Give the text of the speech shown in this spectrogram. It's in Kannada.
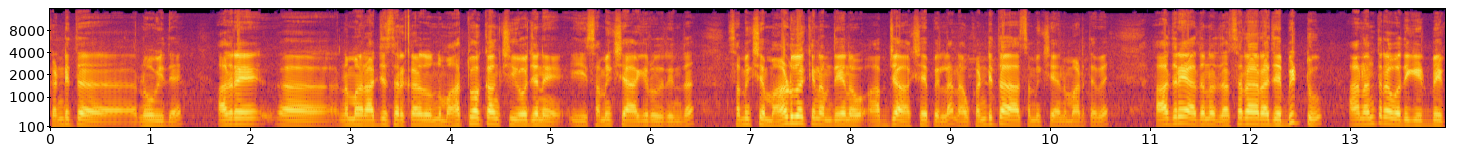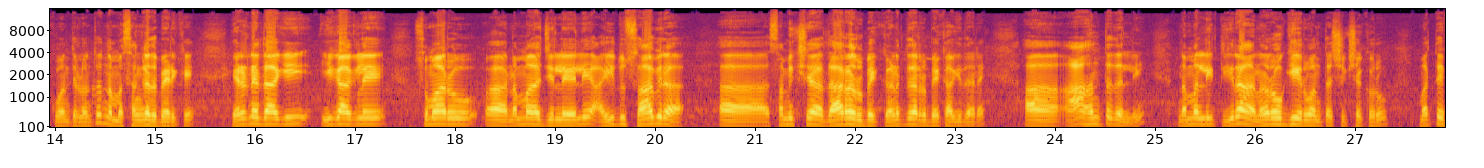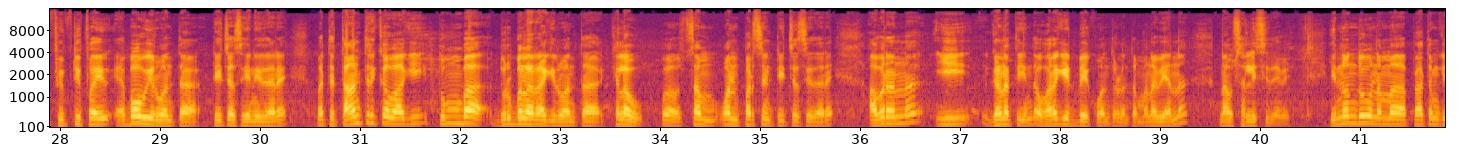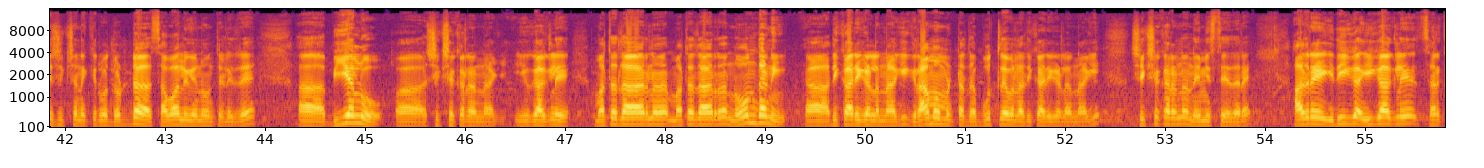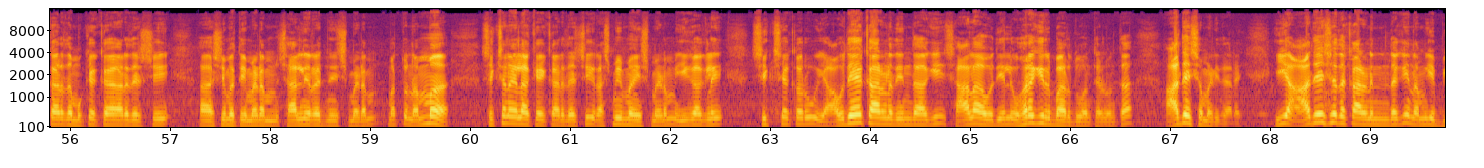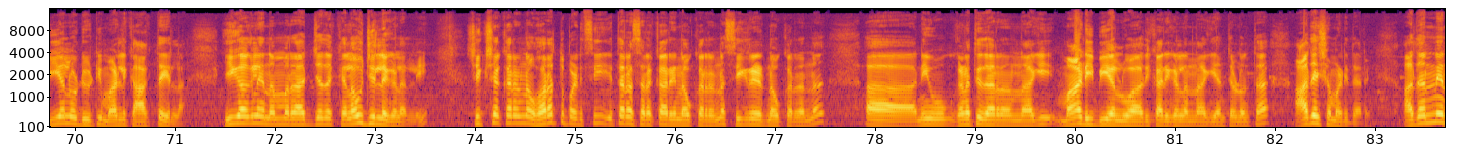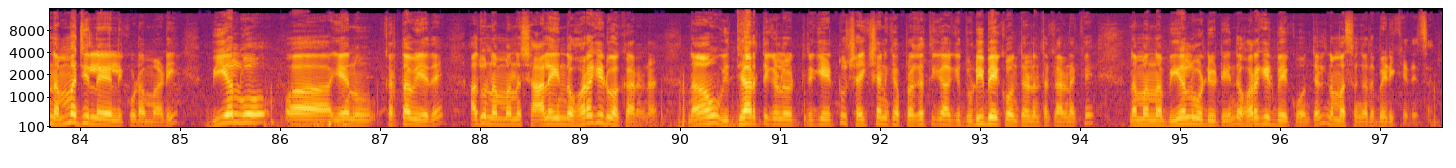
ಖಂಡಿತ ನೋವಿದೆ. ಆದರೆ ನಮ್ಮ ರಾಜ್ಯ ಸರ್ಕಾರದ ಒಂದು ಮಹತ್ವಾಕಾಂಕ್ಷಿ ಯೋಜನೆ ಈ ಸಮೀಕ್ಷೆ ಆಗಿರುವುದರಿಂದ ಸಮೀಕ್ಷೆ ಮಾಡುವುದಕ್ಕೆ ನಮ್ಮದೇನು ಅಬ್ಜ ಆಕ್ಷೇಪ ಇಲ್ಲ. ನಾವು ಖಂಡಿತ ಆ ಸಮೀಕ್ಷೆಯನ್ನು ಮಾಡ್ತೇವೆ. ಆದರೆ, ಅದನ್ನು ದಸರಾ ರಜೆ ಬಿಟ್ಟು ಆ ನಂತರ ಅವಧಿಗೆ ಇಡಬೇಕು ಅಂತ ಹೇಳುವಂಥದ್ದು ನಮ್ಮ ಸಂಘದ ಬೇಡಿಕೆ. ಎರಡನೇದಾಗಿ, ಈಗಾಗಲೇ ಸುಮಾರು ನಮ್ಮ ಜಿಲ್ಲೆಯಲ್ಲಿ ಐದು ಸಾವಿರ ಸಮೀಕ್ಷಾದಾರರು ಬೇಕು, ಗಣಿತದಾರರು ಬೇಕಾಗಿದ್ದಾರೆ. ಆ ಹಂತದಲ್ಲಿ ನಮ್ಮಲ್ಲಿ ತೀರಾ ಅನಾರೋಗ್ಯ ಇರುವಂಥ ಶಿಕ್ಷಕರು, ಮತ್ತು ಫಿಫ್ಟಿ ಫೈವ್ ಎಬವ್ ಇರುವಂಥ ಟೀಚರ್ಸ್ ಏನಿದ್ದಾರೆ, ಮತ್ತು ತಾಂತ್ರಿಕವಾಗಿ ತುಂಬ ದುರ್ಬಲರಾಗಿರುವಂಥ ಕೆಲವು ಸಮ್ ಒನ್ ಪರ್ಸೆಂಟ್ ಟೀಚರ್ಸ್ ಇದ್ದಾರೆ. ಅವರನ್ನು ಈ ಗಣತಿಯಿಂದ ಹೊರಗಿಡಬೇಕು ಅಂತ ಹೇಳುವಂಥ ಮನವಿಯನ್ನು ನಾವು ಸಲ್ಲಿಸಿದ್ದೇವೆ. ಇನ್ನೊಂದು ನಮ್ಮ ಪ್ರಾಥಮಿಕ ಶಿಕ್ಷಣಕ್ಕಿರುವ ದೊಡ್ಡ ಸವಾಲು ಏನು ಅಂತ ಹೇಳಿದರೆ ಬಿ ಎಲ್ ಒ ಶಿಕ್ಷಕರನ್ನಾಗಿ, ಈಗಾಗಲೇ ಮತದಾರನ, ಮತದಾರರ ನೋಂದಣಿ ಅಧಿಕಾರಿಗಳನ್ನಾಗಿ, ಗ್ರಾಮ ಮಟ್ಟದ ಬೂತ್ ಲೆವೆಲ್ ಅಧಿಕಾರಿಗಳನ್ನಾಗಿ ಶಿಕ್ಷಕರನ್ನು ನೇಮಿಸ್ತಾ ಇದ್ದಾರೆ. ಆದರೆ ಇದೀಗ, ಈಗಾಗಲೇ ಸರ್ಕಾರದ ಮುಖ್ಯ ಕಾರ್ಯದರ್ಶಿ ಶ್ರೀಮತಿ ಮೇಡಮ್ ಶಾಲಿನಿ ರಜನೀಶ್ ಮೇಡಮ್ ಮತ್ತು ನಮ್ಮ ಶಿಕ್ಷಣ ಇಲಾಖೆ ಕಾರ್ಯದರ್ಶಿ ರಶ್ಮಿ ಮಹೇಶ್ ಮೇಡಮ್ ಈಗಾಗಲೇ ಶಿಕ್ಷಕರು ಯಾವುದೇ ಕಾರಣದಿಂದಾಗಿ ಶಾಲಾ ಅವಧಿಯಲ್ಲಿ ಹೊರಗಿರಬಾರ್ದು ಅಂತ ಹೇಳುವಂಥ ಆದೇಶ ಮಾಡಿದ್ದಾರೆ. ಈ ಆದೇಶದ ಕಾರಣದಿಂದಾಗಿ ನಮಗೆ ಬಿ ಎಲ್ ಒ ಡ್ಯೂಟಿ ಮಾಡಲಿಕ್ಕೆ ಆಗ್ತಾ ಇಲ್ಲ. ಈಗಾಗಲೇ ನಮ್ಮ ರಾಜ್ಯದ ಕೆಲವು ಜಿಲ್ಲೆಗಳಲ್ಲಿ ಶಿಕ್ಷಕರನ್ನು ಹೊರತುಪಡಿಸಿ ಇತರ ಸರ್ಕಾರಿ ನೌಕರರನ್ನು ಸಿ ಗ್ರೇಡ್ ನೌಕರರನ್ನು ನೀವು ಗಣತಿದಾರರನ್ನಾಗಿ ಮಾಡಿ ಬಿ ಎಲ್ ಒ ಅಧಿಕಾರಿಗಳನ್ನಾಗಿ ಅಂತ ಹೇಳುವಂಥ ಆದೇಶ ಮಾಡಿದ್ದಾರೆ. ಅದನ್ನೇ ನಮ್ಮ ಜಿಲ್ಲೆಯಲ್ಲಿ ಕೂಡ ಮಾಡಿ ಬಿ ಎಲ್ ಒ ಏನು ಕರ್ತವ್ಯ ಇದೆ, ಅದು ನಮ್ಮನ್ನು ಶಾಲೆಯಿಂದ ಹೊರಗಿಡುವ ಕಾರಣ ನಾವು ವಿದ್ಯಾರ್ಥಿಗಳೊಟ್ಟಿಗೆ ಇಟ್ಟು ಶೈಕ್ಷಣಿಕ ಪ್ರಗತಿಗಾಗಿ ದುಡಿಬೇಕು ಅಂತ ಹೇಳುವಂಥ ಕಾರಣಕ್ಕೆ ನಮ್ಮನ್ನು ಬಿ ಎಲ್ ಒ ಡ್ಯೂಟಿಯಿಂದ ಹೊರಗಿಡಬೇಕು ಅಂತೇಳಿ ನಮ್ಮ ಸಂಘದ ಬೇಡಿಕೆ ಇದೆ ಸರ್.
